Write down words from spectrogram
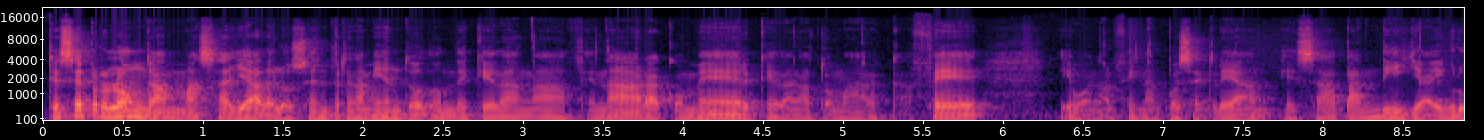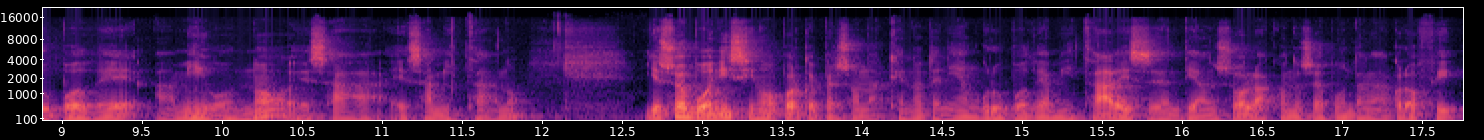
que se prolongan más allá de los entrenamientos donde quedan a cenar, a comer, quedan a tomar café y bueno, al final pues se crean esa pandilla y grupos de amigos, ¿no? Esa, esa amistad, ¿no? Y eso es buenísimo porque personas que no tenían grupos de amistad y se sentían solas cuando se apuntan a CrossFit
